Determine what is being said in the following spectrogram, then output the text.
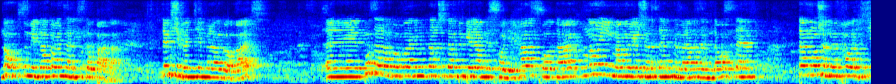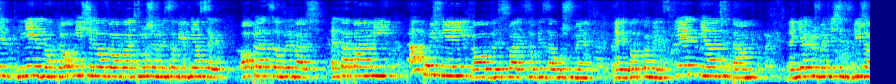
no w sumie do końca listopada. Tym się będziemy logować. Y, Po zalogowaniu, znaczy tam wybieramy swoje hasło, tak? No i mamy już następnym razem dostęp. Tam możemy wchodzić jed- niejednokrotnie się logować, możemy sobie wniosek opracowywać etapami, a później go wysłać sobie załóżmy y, pod koniec kwietnia, czy tam y, jak już będzie się zbliżał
